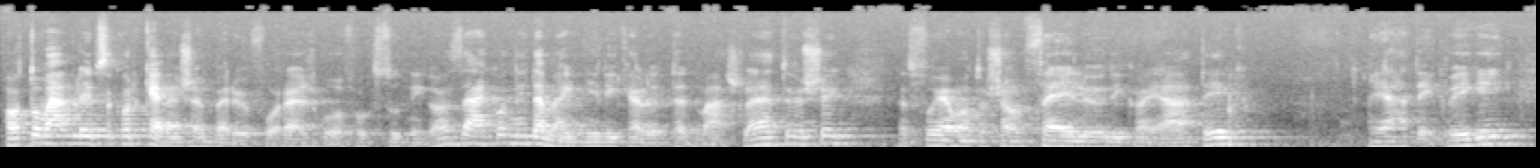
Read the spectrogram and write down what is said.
ha tovább lépsz, akkor kevesebb erőforrásból fogsz tudni gazdálkodni, de megnyílik előtted más lehetőség, ez folyamatosan fejlődik a játék, a játék végéig.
